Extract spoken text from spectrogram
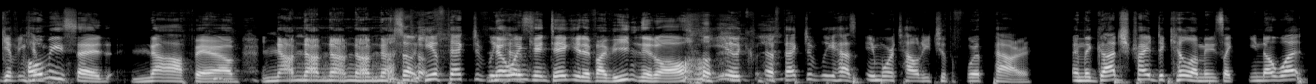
Giving him Homie said, "Nah, fam, nom nom nom nom nom." so he effectively no one can take it if I've eaten it all. he effectively has immortality to the fourth power. And the gods tried to kill him, and he's like, you know what?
